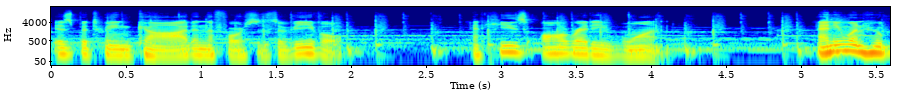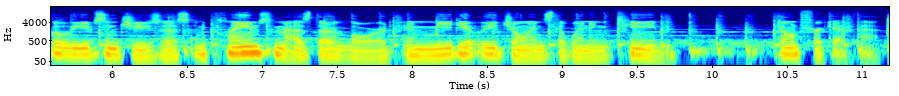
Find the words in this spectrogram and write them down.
is between God and the forces of evil, and He's already won. Anyone who believes in Jesus and claims Him as their Lord immediately joins the winning team. Don't forget that.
